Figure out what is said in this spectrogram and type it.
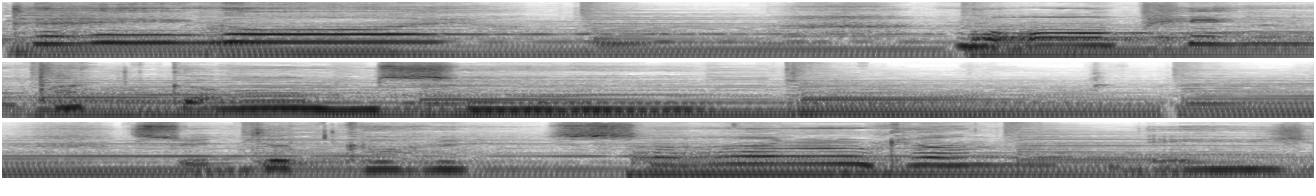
地爱，我偏不敢说，说一句想跟你一起。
